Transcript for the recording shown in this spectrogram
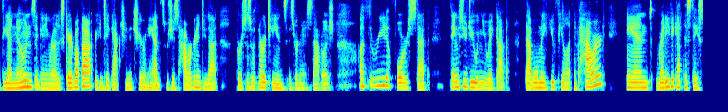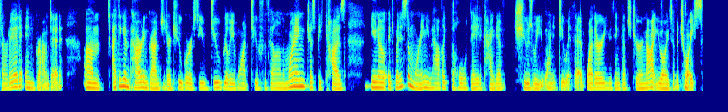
the unknowns and getting really scared about that, or you can take action into your own hands, which is how we're going to do that versus with our routines is we're going to establish a three to four step things you do when you wake up that will make you feel empowered and ready to get this day started and grounded. Um, I think empowered and grounded are two words you do really want to fulfill in the morning just because, you know, it, when it's the morning, you have like the whole day to kind of choose what you want to do with it. Whether you think that's true or not, you always have a choice.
